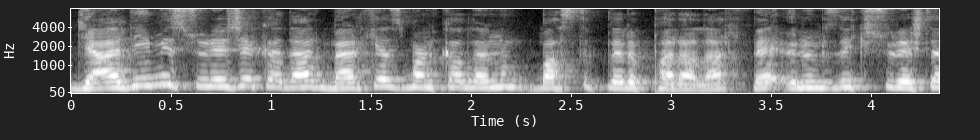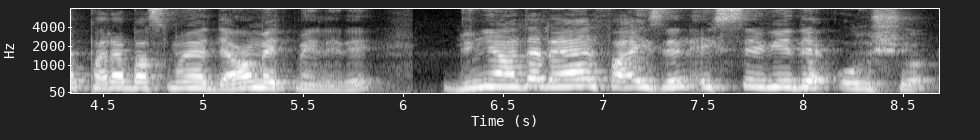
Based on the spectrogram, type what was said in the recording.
Geldiğimiz sürece kadar merkez bankalarının bastıkları paralar ve önümüzdeki süreçte para basmaya devam etmeleri, dünyada reel faizlerin eksi seviyede oluşu,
